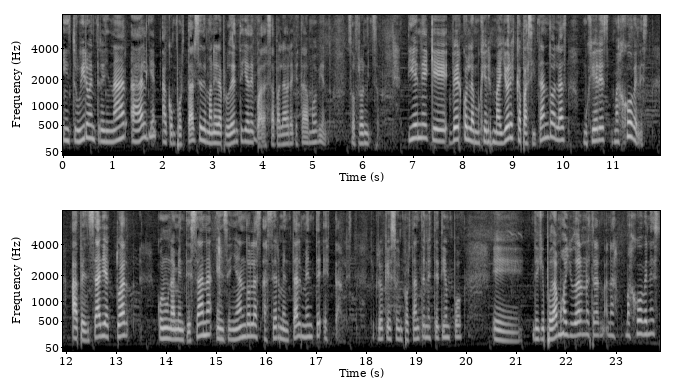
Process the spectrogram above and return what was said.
instruir o entrenar a alguien a comportarse de manera prudente y adecuada, esa palabra que estábamos viendo, sofronizo tiene que ver con las mujeres mayores capacitando a las mujeres más jóvenes a pensar y actuar con una mente sana, enseñándolas a ser mentalmente estables. Yo creo que eso es importante en este tiempo eh, de que podamos ayudar a nuestras hermanas más jóvenes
